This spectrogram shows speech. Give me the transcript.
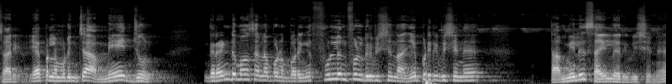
சாரி ஏப்ரலில் முடிஞ்சா மே ஜூன். இந்த ரெண்டு மாதம் என்ன பண்ண போகிறீங்க ஃபுல் அண்ட் ஃபுல் ரிவிஷன் தான். எப்படி ரிவிஷனு தமிழ் சைடில் ரிவிஷனு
